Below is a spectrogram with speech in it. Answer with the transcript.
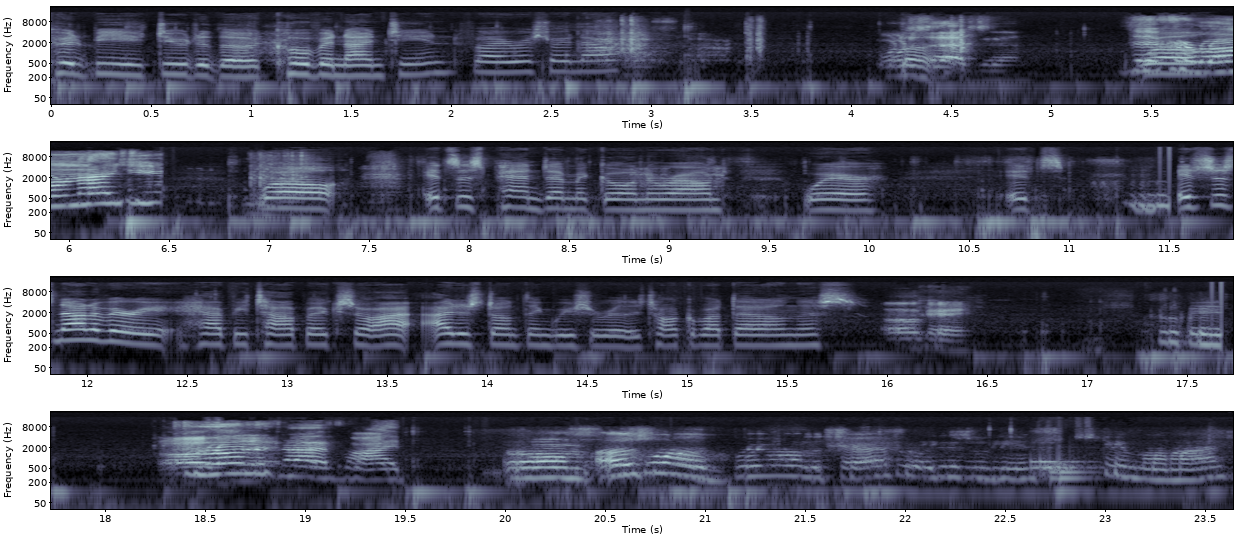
could be due to the COVID 19 virus right now. What is But- that, Zan? The Well- Corona 19? Well, it's this pandemic going around where it's it's just not a very happy topic, so I, I just don't think we should really talk about that on this. Okay. Okay. Uh, Corona's not a vibe. Um, I just want to bring on the trash. I like this would be interesting. Just came to my mind.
